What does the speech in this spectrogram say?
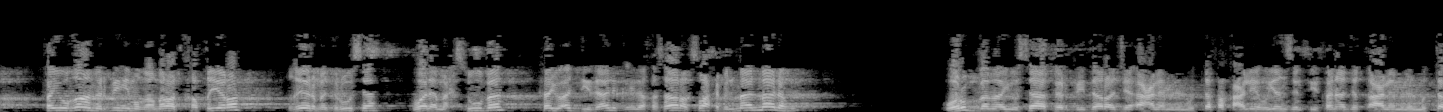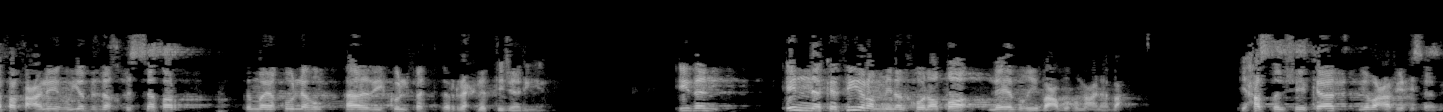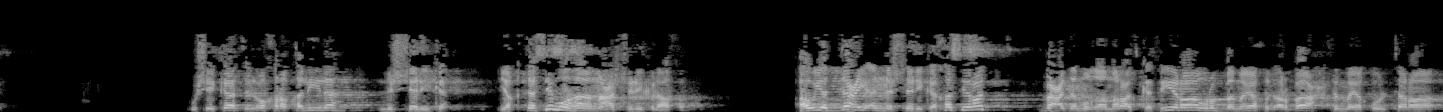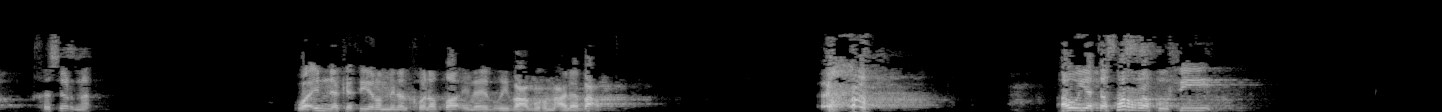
فيغامر به مغامرات خطيرة غير مدروسة ولا محسوبة فيؤدي ذلك إلى خسارة صاحب المال ماله. وربما يسافر بدرجة أعلى من المتفق عليه وينزل في فنادق أعلى من المتفق عليه ويبذخ في السفر ثم يقول له هذه كلفة الرحلة التجارية. إذا إن كثيرا من الخلطاء لا يبغي بعضهم على بعض. يحصل شيكات يضعها في حسابه. وشيكات الأخرى قليلة للشركة يقتسمها مع الشريك الآخر. أو يدعي أن الشركة خسرت بعد مغامرات كثيرة وربما يأخذ أرباح ثم يقول ترى خسرنا. وإن كثيرا من الخلطاء لا يبغي بعضهم على بعض. أو يتصرف في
